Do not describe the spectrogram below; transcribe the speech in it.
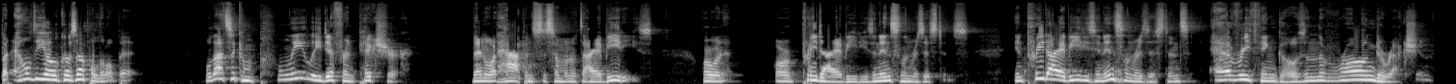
but LDL goes up a little bit. Well, that's a completely different picture than what happens to someone with diabetes or or prediabetes and insulin resistance. In prediabetes and insulin resistance, everything goes in the wrong direction.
